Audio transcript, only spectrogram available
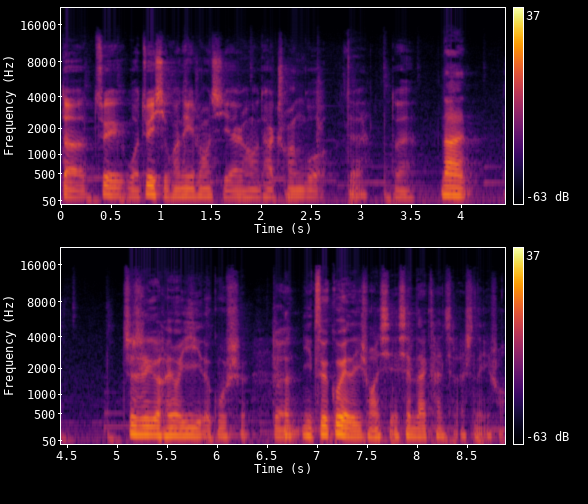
的最我最喜欢的一双鞋，然后他穿过。对对，那这是一个很有意义的故事。对你最贵的一双鞋，现在看起来是哪一双？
